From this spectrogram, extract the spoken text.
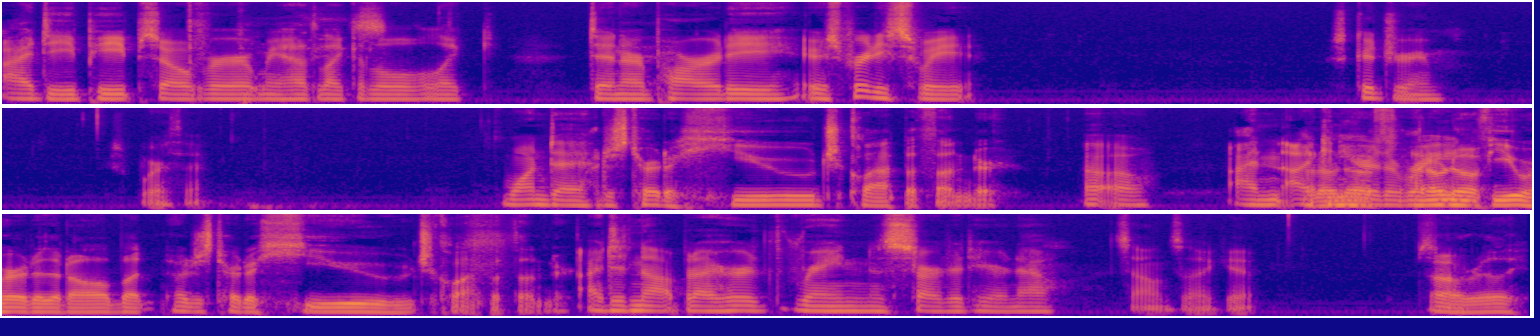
ID peeps over, and we had like a little like dinner party. It was pretty sweet. It was a good dream. It was worth it. One day, I just heard a huge clap of thunder. uh oh, I, I, I, can don't know hear if, the rain. I don't know if you heard it at all, but I just heard a huge clap of thunder. I did not, but I heard rain has started here now. Sounds like it. So- Oh, really?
